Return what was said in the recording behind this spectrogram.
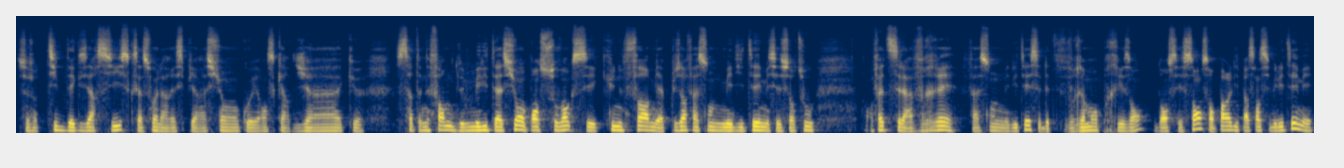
ce type d'exercice, que ce soit la respiration, cohérence cardiaque, certaines formes de méditation, on pense souvent que c'est qu'une forme, il y a plusieurs façons de méditer, mais c'est surtout, en fait, c'est la vraie façon de méditer, c'est d'être vraiment présent dans ces sens. On parle d'hypersensibilité, mais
